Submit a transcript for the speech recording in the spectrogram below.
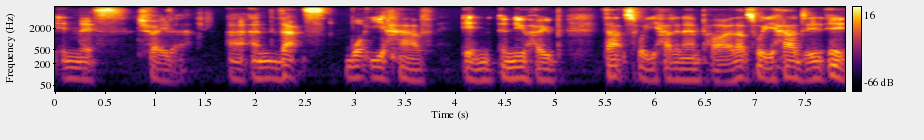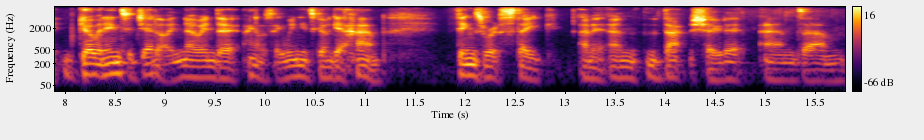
in this trailer, uh, and that's what you have in A New Hope. That's what you had in Empire. That's what you had in, it going into Jedi, knowing that hang on a second, we need to go and get Han. Things were at stake, and it and that showed it. And um,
